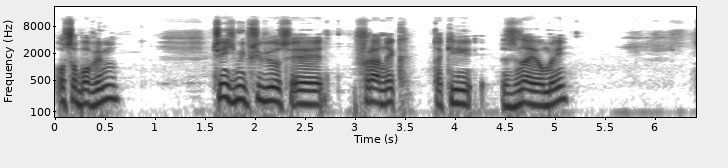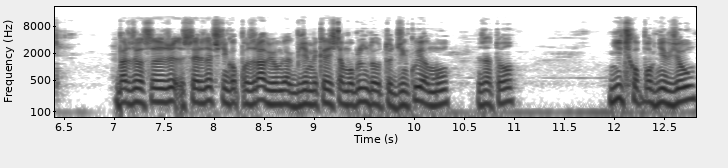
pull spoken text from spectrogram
osobowym. Część mi przywiózł e, Franek, taki znajomy. Bardzo serde- serdecznie go pozdrawiam. Jak będziemy kiedyś tam oglądał, to dziękuję mu za to. Nic chłopak nie wziął.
